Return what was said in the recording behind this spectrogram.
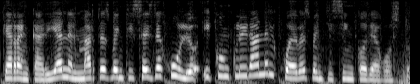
que arrancarían el martes 26 de julio y concluirán el jueves 25 de agosto.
